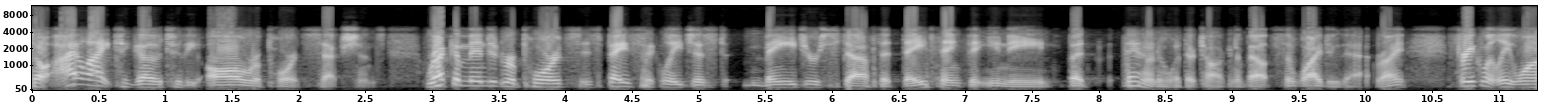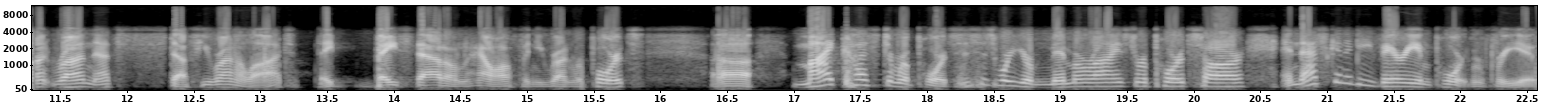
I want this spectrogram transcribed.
So I like to go to the all reports sections. Recommended reports is basically just major stuff that they think that you need, but they don't know what they're talking about, so why do that, right? Frequently run, that's stuff you run a lot. They base that on how often you run reports. Uh, my custom reports, this is where your memorized reports are, and that's going to be very important for you.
